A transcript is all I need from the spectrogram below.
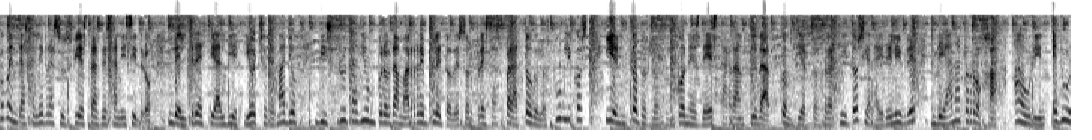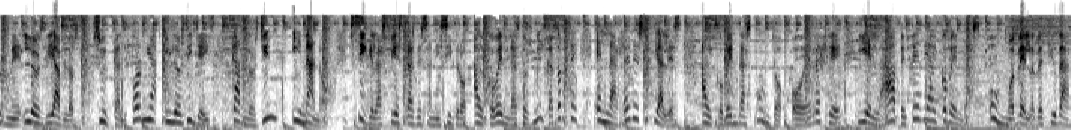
Alcobendas celebra sus fiestas de San Isidro. Del 13 al 18 de mayo disfruta de un programa repleto de sorpresas para todos los públicos y en todos los rincones de esta gran ciudad. Conciertos gratuitos y al aire libre de Ana Torroja, Aurin, Edurne, Los Diablos, Sud California y los DJs Carlos Jean y Nano. Sigue las fiestas de San Isidro Alcobendas 2014 en las redes sociales alcobendas.org y en la app de Alcobendas, un modelo de ciudad.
